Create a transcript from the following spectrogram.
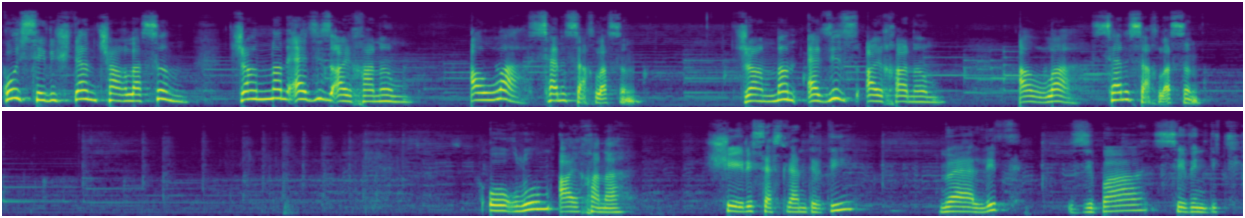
Qoy sevinçdən çağlasın, candan əziz Ayxanım. Allah səni saxlasın. Candan əziz Ayxanım. Allah səni saxlasın. Oğlum Ayxana şeiri səsləndirdi. Müəllif Ziba Sevindik.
